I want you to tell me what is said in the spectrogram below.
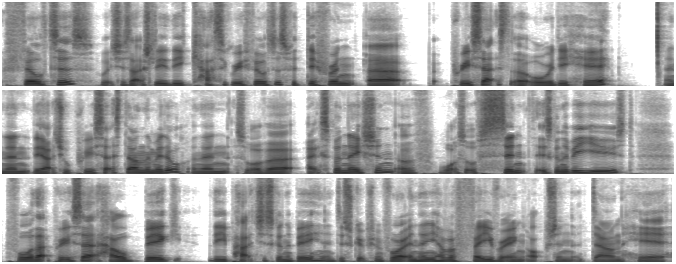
Filters, which is actually the category filters for different uh, presets that are already here. And then the actual presets down the middle, and then sort of a explanation of what sort of synth is going to be used for that preset, how big the patch is going to be and a description for it and then you have a favoriting option down here.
